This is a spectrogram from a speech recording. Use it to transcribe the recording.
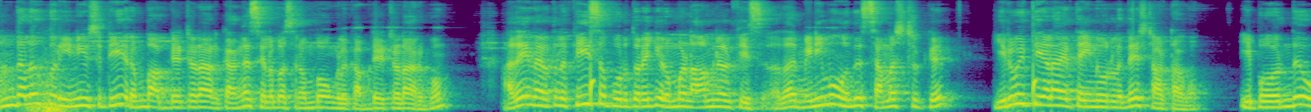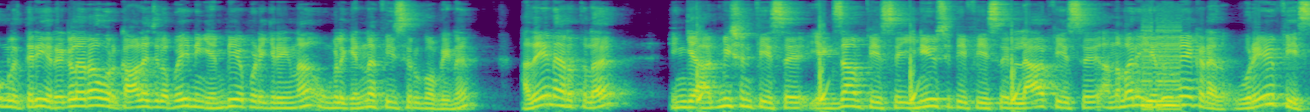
அந்த அளவுக்கு ஒரு யூனிவர்சிட்டி ரொம்ப அப்டேட்டடாக இருக்காங்க. சிலபஸ் ரொம்ப உங்களுக்கு அப்டேட்டடாக இருக்கும். அதே நேரத்தில் ஃபீஸை பொறுத்த வரைக்கும் ரொம்ப நாமினல் ஃபீஸ் அதாவது மினிமம் வந்து செமஸ்டருக்கு இருபத்தி ஏழாயிரத்தி ஐநூறுலேருந்தே ஸ்டார்ட் ஆகும். இப்போ வந்து உங்களுக்கு தெரியும் ரெகுலராக ஒரு காலேஜில் போய் நீங்கள் எம்பிஏ படிக்கிறீங்கன்னா உங்களுக்கு என்ன ஃபீஸ் இருக்கும் அப்படின்னு. அதே நேரத்தில் இங்கே admission fees exam fees university fees lab fees அந்த மாதிரி எதுவுமே கிடையாது. ஒரே ஃபீஸ்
